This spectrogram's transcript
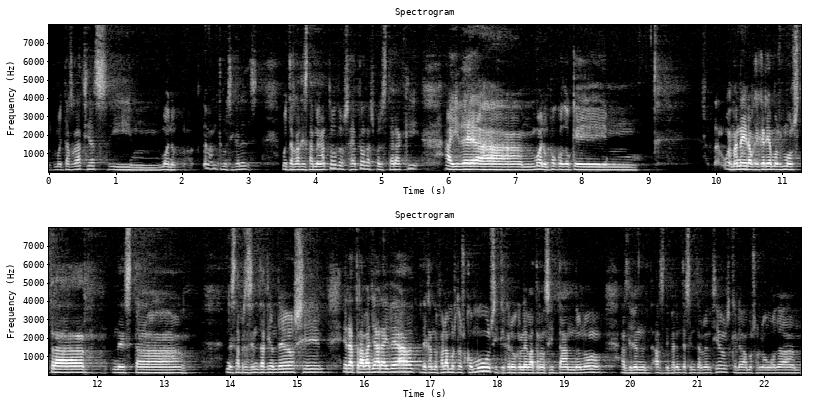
Pois moitas gracias e, bueno, levántame se si queredes. Moitas gracias tamén a todos e a todas por estar aquí. A idea, bueno, un pouco do que, de alguma maneira, o que queríamos mostrar nesta nesta presentación de hoxe era traballar a idea de cando falamos dos comuns e que creo que leva transitando no? as, diferentes, as diferentes intervencións que levamos ao longo da,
